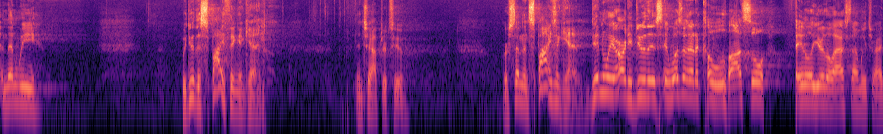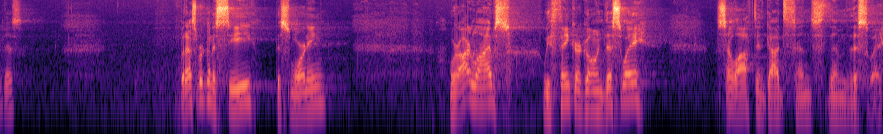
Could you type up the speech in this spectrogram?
and then we, We do the spy thing again in chapter 2. We're sending spies again. Didn't we already do this? And wasn't it a colossal failure the last time we tried this? But as we're going to see this morning, where our lives we think are going this way, so often God sends them this way.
